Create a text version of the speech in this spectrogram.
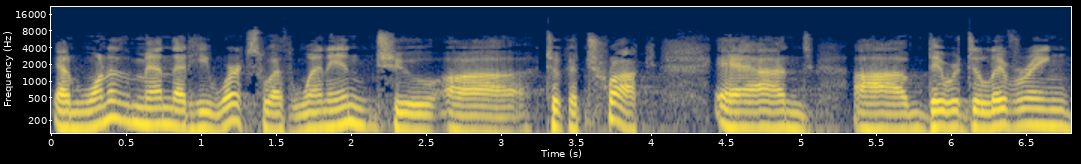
And one of the men that he works with went into, uh, took a truck, and uh, they were delivering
